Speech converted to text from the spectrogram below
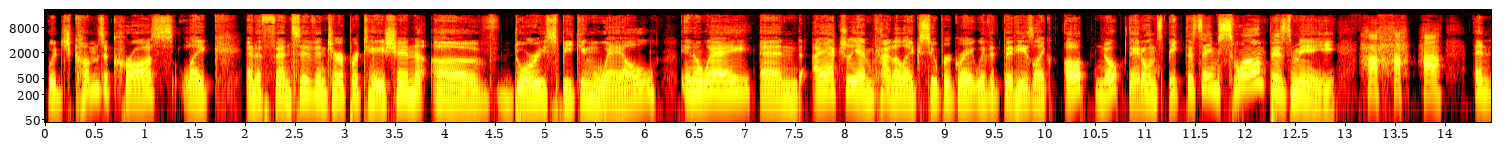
which comes across like an offensive interpretation of Dory speaking whale in a way. And I actually am kind of like super great with it that he's like, oh, nope, they don't speak the same swamp as me. Ha ha ha. And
